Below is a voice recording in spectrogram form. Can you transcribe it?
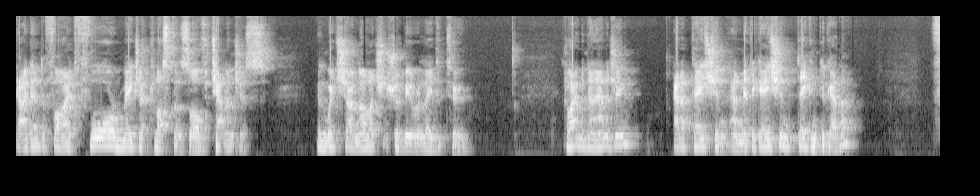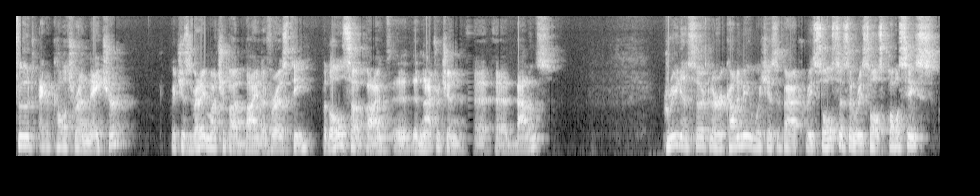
identified four major clusters of challenges in which our knowledge should be related to. Climate and energy, adaptation and mitigation taken together, food, agriculture and nature, which is very much about biodiversity, but also about uh, the nitrogen uh, uh balance, green and circular economy, which is about resources and resource policies,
